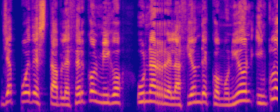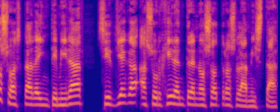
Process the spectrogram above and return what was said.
ya puede establecer conmigo una relación de comunión, incluso hasta de intimidad, si llega a surgir entre nosotros la amistad.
